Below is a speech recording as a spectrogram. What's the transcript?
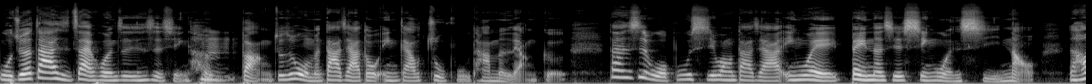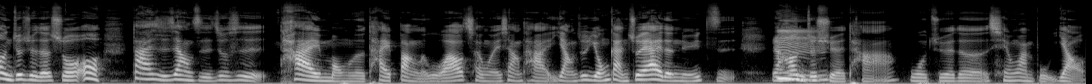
我觉得大 S 再婚这件事情很棒，就是我们大家都应该要祝福他们两个。但是我不希望大家因为被那些新闻洗脑，然后你就觉得说，哦，大 S 这样子就是太猛了，太棒了，我要成为像她一样，就勇敢追爱的女子，然后你就学她。我觉得千万不要。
